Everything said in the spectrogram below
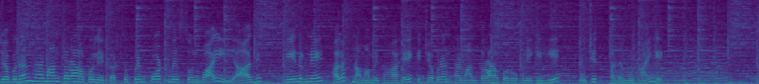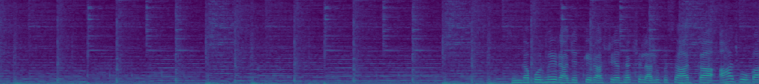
जबरन धर्मांतरण को लेकर सुप्रीम कोर्ट में सुनवाई, आज केंद्र ने हलफनामा में कहा है कि जबरन धर्मांतरण को रोकने के लिए उचित कदम उठाएँगे। सिंगापुर में राजद के राष्ट्रीय अध्यक्ष लालू प्रसाद का आज होगा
